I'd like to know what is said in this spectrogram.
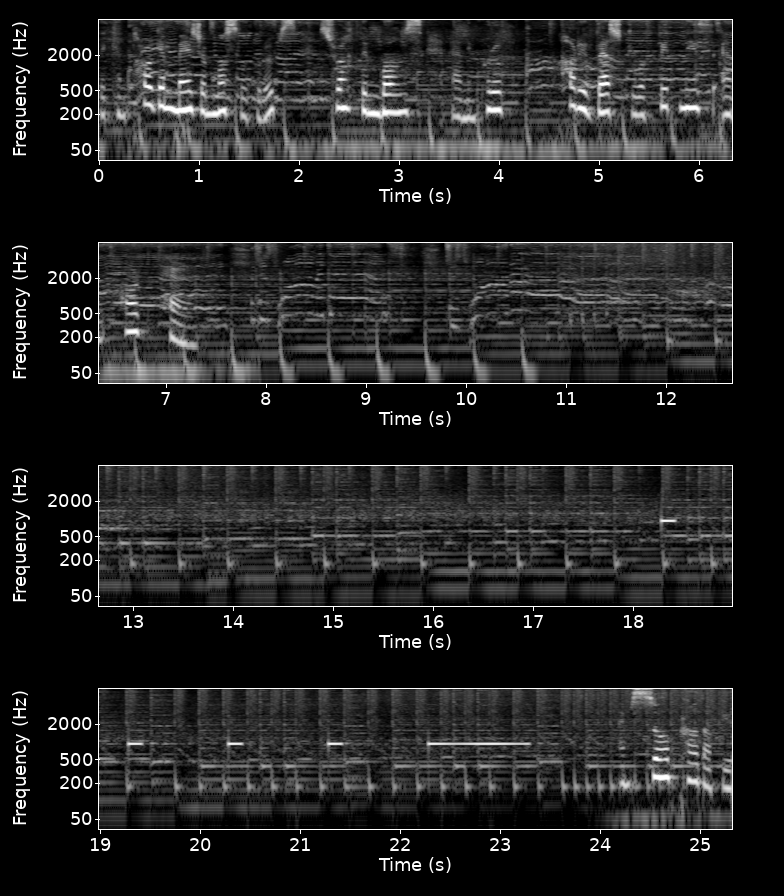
that can target major muscle groups, strengthen bones, and improve cardiovascular fitness and heart health. I'm so proud of you.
